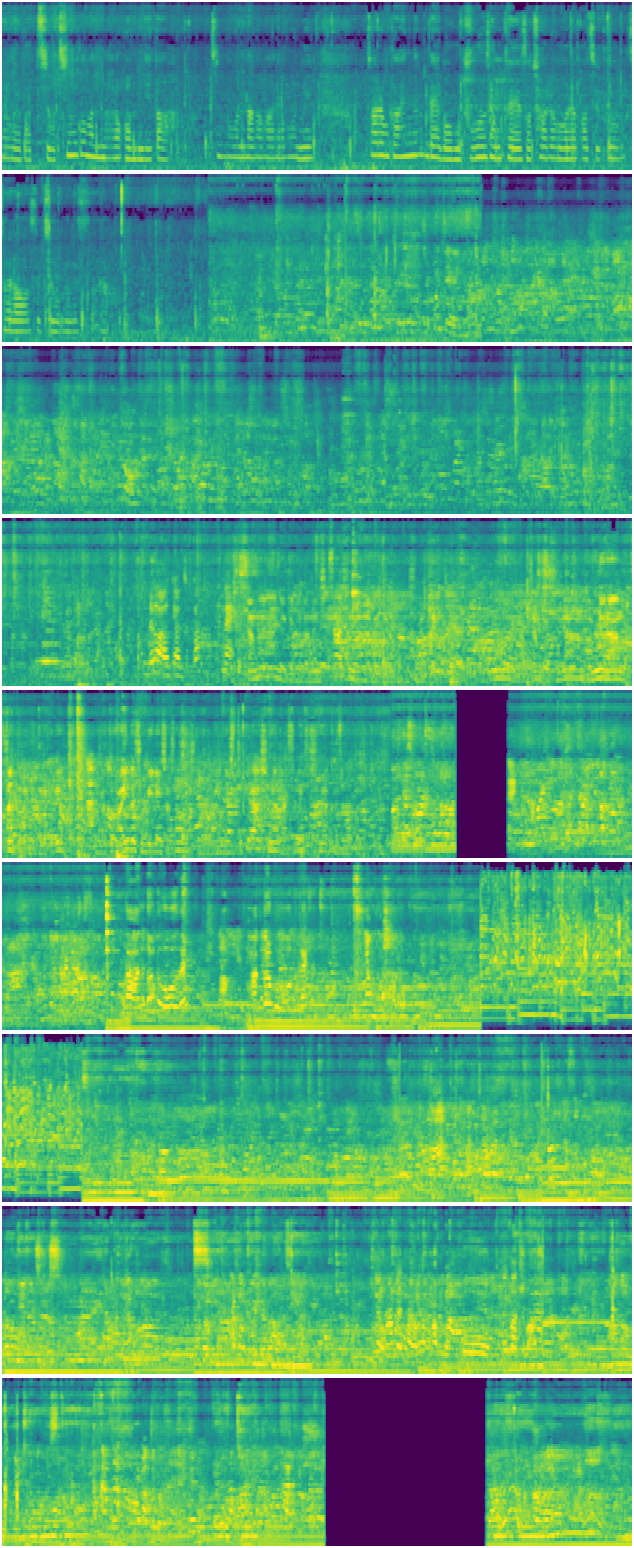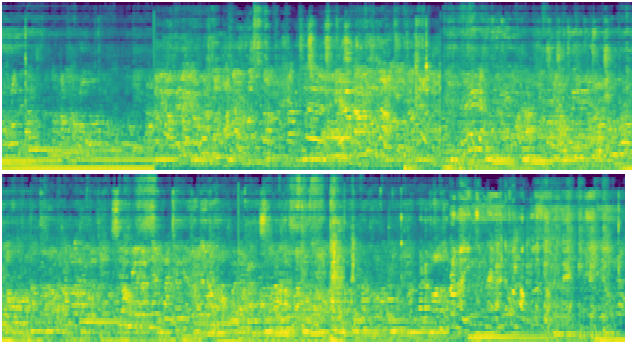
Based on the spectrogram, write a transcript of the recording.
촬영을 마치고 친구 만나러 갑니다. 친구 만나러 가려보니 촬영 다 했는데 너무 부은 상태에서 촬영을 해가지고 잘 나왔을지 모르겠어요. 내가 여기 앉을까? 네. 식당은 여기보다는 식사하시면 메뉴라고 보시면 돼요. 그리고 영상 보시면 음료랑 뭐 디저트 메뉴들이고요. 저희가 또 와인도 준비되어 있어서 뭐 와인 리스트 필요하시면 말씀해 주시면 가져다 드릴게요. 나안 들고 먹어도 돼? 어? 안 들고 먹어도 돼? 그냥 먹어도? 이제 사람들 다 여기서 밥 먹고 해가지 마세요.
